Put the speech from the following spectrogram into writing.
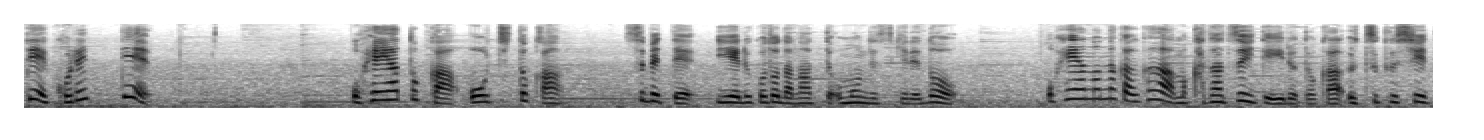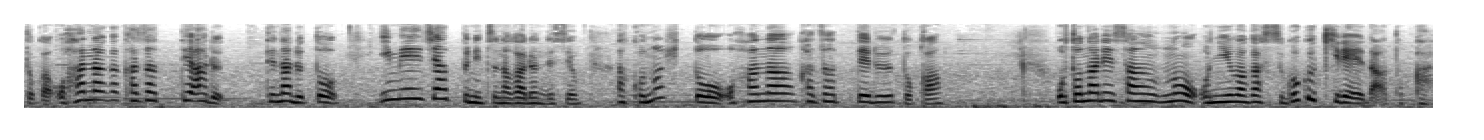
でこれってお部屋とかお家とか全て言えることだなって思うんですけれどお部屋の中が片付いているとか美しいとかお花が飾ってあるってなるとイメージアップにつながるんですよ。あこの人お花飾ってるとかお隣さんのお庭がすごく綺麗だとか。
